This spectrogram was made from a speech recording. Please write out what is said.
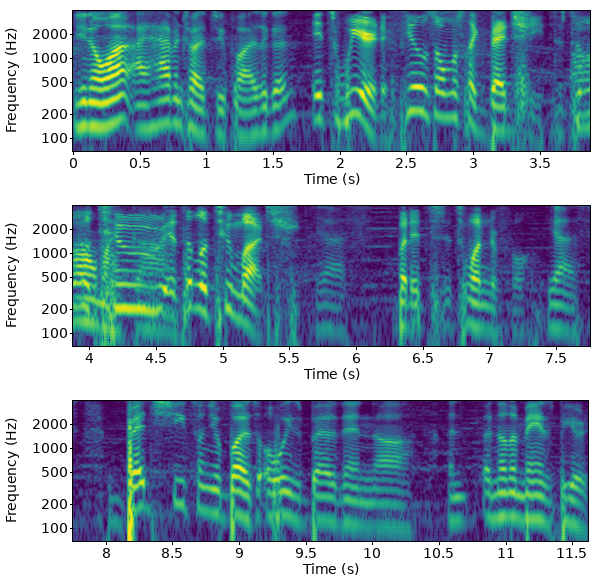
You know what? I haven't tried two ply. Is it good? It's weird. It feels almost like bed sheets. It's a oh little too. God. It's a little too much. Yes. But it's it's wonderful. Yes. Bed sheets on your butt is always better than uh, an, another man's beard.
